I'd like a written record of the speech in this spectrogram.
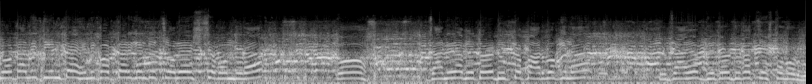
টোটালি তিনটে হেলিকপ্টার কিন্তু চলে এসছে বন্ধুরা তো জানি না ভেতরে ঢুকতে পারব কি না যাই হোক ভেতরে ঢোকার চেষ্টা করব।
